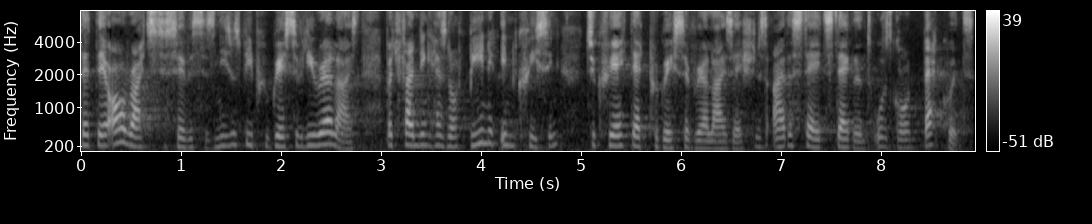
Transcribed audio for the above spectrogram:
That there are rights to services, and these must be progressively realised. But funding has not been increasing to create that progressive realisation. It's either stayed stagnant or has gone backwards.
